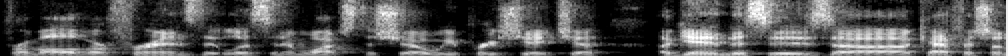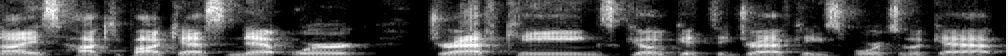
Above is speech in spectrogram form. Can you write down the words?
from all of our friends that listen and watch the show. We appreciate you. Again, this is uh, Catfish on Ice, Hockey Podcast Network, DraftKings. Go get the DraftKings Sportsbook app.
